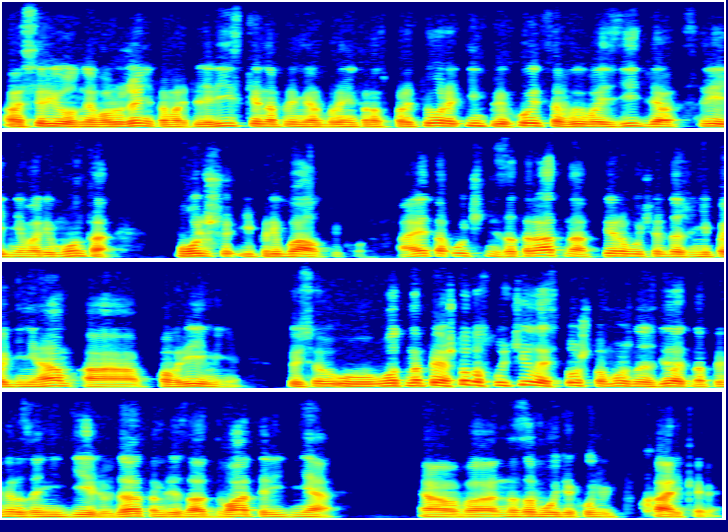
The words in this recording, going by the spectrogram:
а, серьезные вооружения, там артиллерийские, например, бронетранспортеры, им приходится вывозить для среднего ремонта Польшу и Прибалтику а это очень затратно, в первую очередь даже не по деньгам, а по времени. То есть, вот, например, что-то случилось, то, что можно сделать, например, за неделю, да, там, или за 2-3 дня э, в, на заводе какой-нибудь в Харькове,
